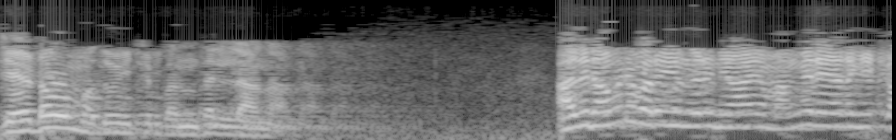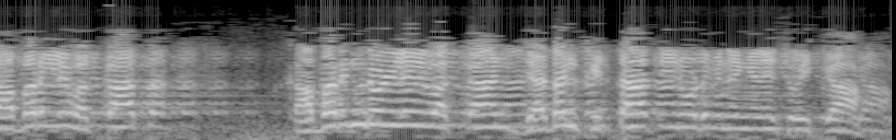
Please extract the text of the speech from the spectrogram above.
ജഡവും അതുമായിട്ട് ബന്ധമില്ലാന്നാണ് അതിനവർ പറയുന്നൊരു ന്യായം അങ്ങനെയാണെങ്കിൽ കബറിൽ വെക്കാത്ത കബറിന്റെ ഉള്ളിൽ വെക്കാൻ ജഡം കിട്ടാത്തതിനോട് പിന്നെ എങ്ങനെ ചോദിക്കാം?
